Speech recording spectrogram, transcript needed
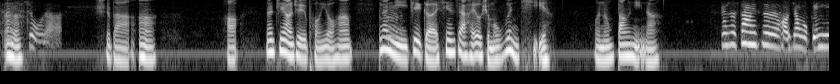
太嗯瘦了。是吧？嗯，好，那这样，这位朋友哈，那嗯你这个现在还有什么问题，我能帮你呢？就是上一次好像我给你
